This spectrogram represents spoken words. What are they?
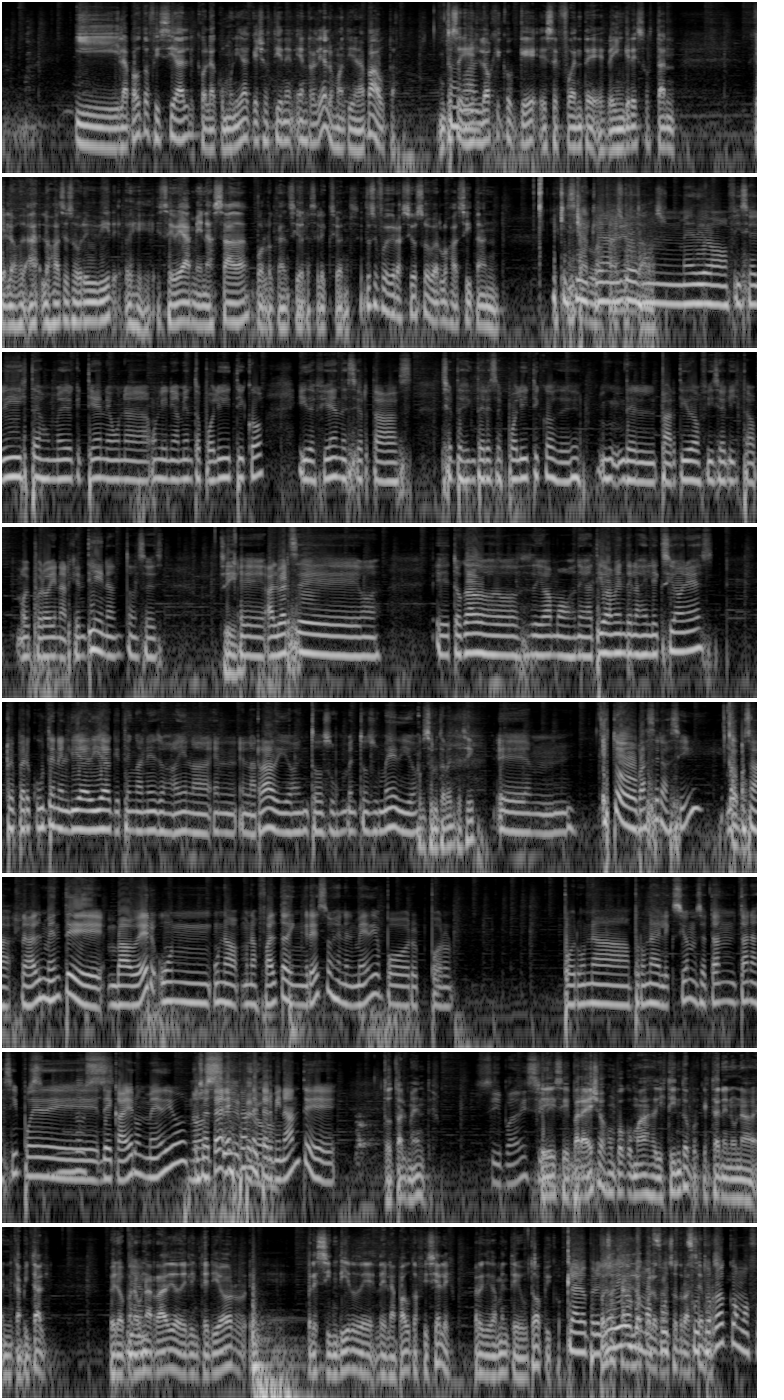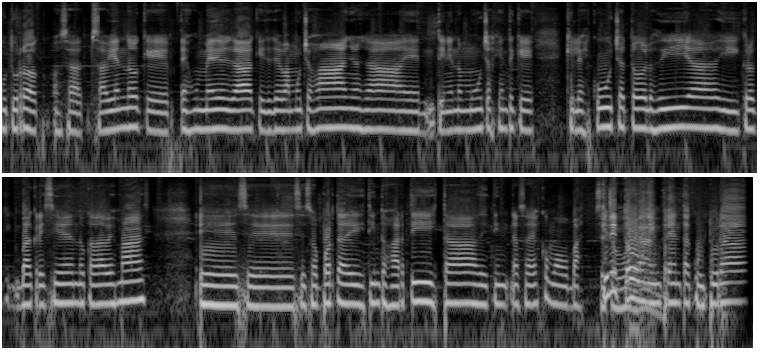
Y la pauta oficial, con la comunidad que ellos tienen, en realidad los mantiene a pauta. Entonces es lógico que esa fuente de ingresos tan que los, hace sobrevivir eh, se vea amenazada por lo que han sido las elecciones. Entonces fue gracioso verlos así tan... Es que sí, claramente es un medio oficialista, es un medio que tiene una, un lineamiento político y defiende ciertas ciertos intereses políticos de, del partido oficialista hoy por hoy en Argentina. Entonces, Sí. eh, al verse eh, tocados, digamos, negativamente en las elecciones, repercute en el día a día que tengan ellos ahí en la, en, en la radio, en todos sus en todo su medio. Absolutamente sí. Eh, ¿Esto va a ser así? O sea, ¿realmente va a haber un- una, una falta de ingresos en el medio por por por una por una elección? O sea, tan tan así puede No decaer un medio. No o sea, ta- sé, es tan pero- determinante. Totalmente. Sí, por ahí sí. Sí, sí, para ellos es un poco más distinto porque están en una en capital. Pero para Bien. una radio del interior, eh, prescindir de, de la pauta oficial es prácticamente utópico. Claro, pero Por yo digo como lo que fut- nosotros hacemos. Futurock como Futurock, o sea, sabiendo que es un medio ya que lleva muchos años, ya eh, teniendo mucha gente que, que le escucha todos los días y creo que va creciendo cada vez más. eh, se, se soporta de distintos artistas, distin- o sea, es como tiene toda una imprenta cultural.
